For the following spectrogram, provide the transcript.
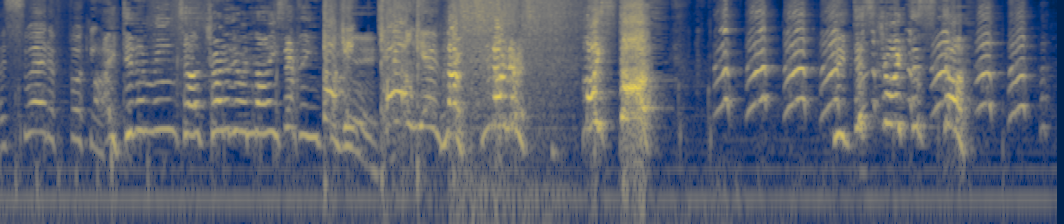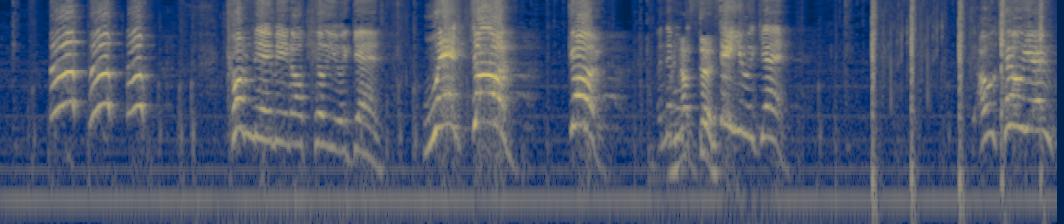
I swear to fucking I didn't mean to. I was trying to do a nice thing for fucking you. kill you. No, no, no! My stuff! You destroyed the stuff! Come near me and I'll kill you again. We're done. Go. And then We're we'll not done. see you again. I will kill you.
